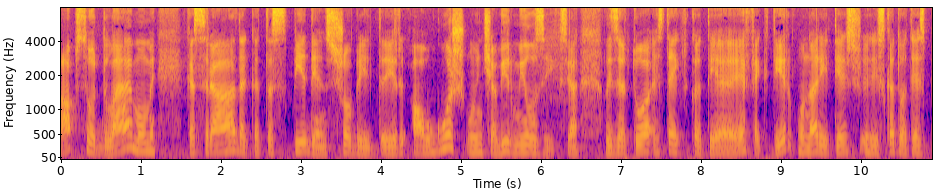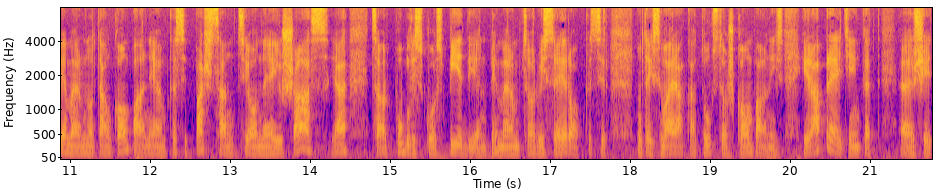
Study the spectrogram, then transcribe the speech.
absurdi lēmumi, kas rāda, ka tas spiediens šobrīd ir augošs un viņš jau ir milzīgs. Ja? Līdz ar to es teiktu, ka tie efekti ir un arī tieši skatoties piemēram no tām kompānijām, kas ir pašsankcionējušās ja? caur publisko spiedienu, piemēram, caur visu Eiropu, kas ir nu, teiksim, vairāk kā tūkstoši kompānijas, ir aprēķini, ka eh, šie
